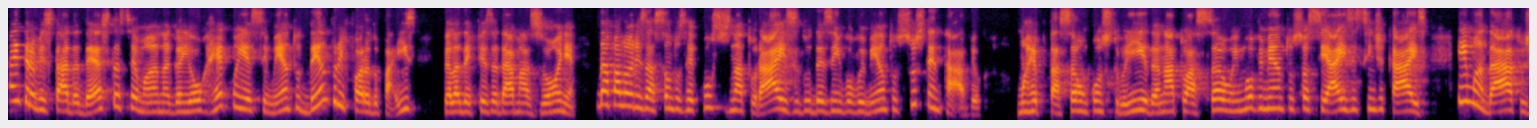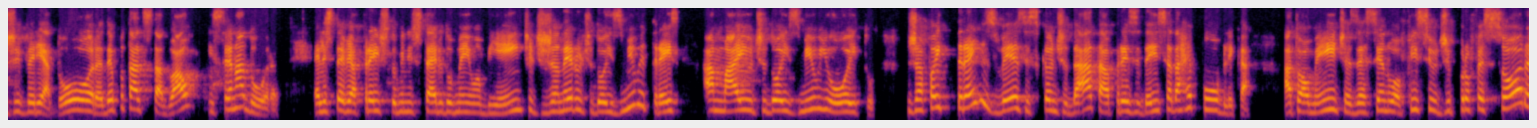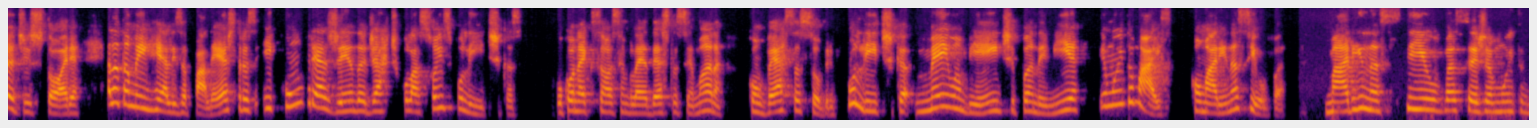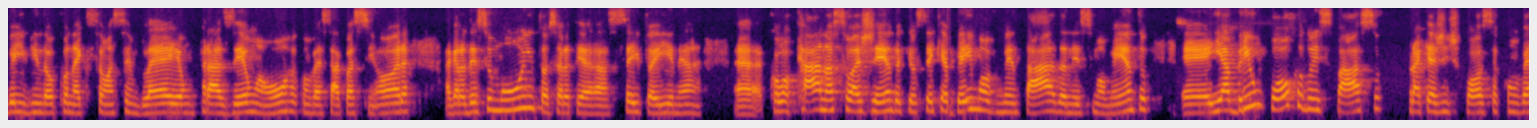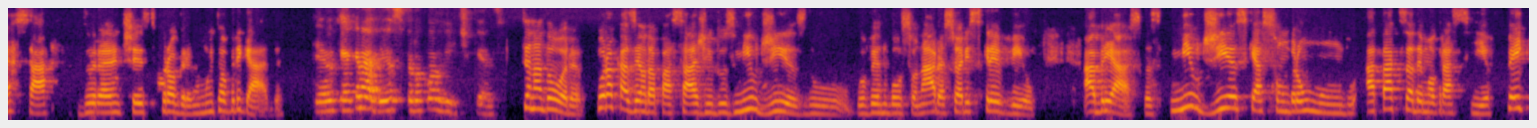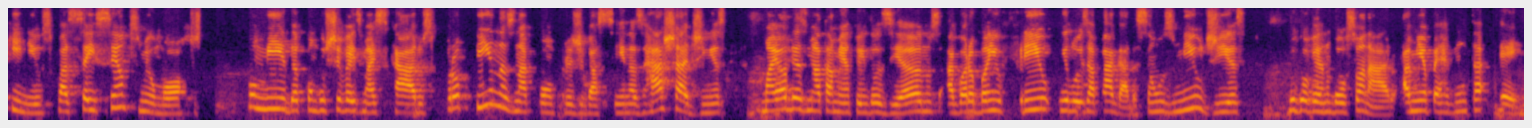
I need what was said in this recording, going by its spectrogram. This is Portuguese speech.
A entrevistada desta semana ganhou reconhecimento dentro e fora do país pela defesa da Amazônia, da valorização dos recursos naturais e do desenvolvimento sustentável. Uma reputação construída na atuação em movimentos sociais e sindicais, em mandatos de vereadora, deputada estadual e senadora. Ela esteve à frente do Ministério do Meio Ambiente de janeiro de 2003 a maio de 2008. Já foi três vezes candidata à presidência da República. Atualmente, exercendo o ofício de professora de História, ela também realiza palestras e cumpre a agenda de articulações políticas. O Conexão Assembleia desta semana conversa sobre política, meio ambiente, pandemia e muito mais, com Marina Silva. Marina Silva, seja muito bem-vinda ao Conexão Assembleia, é um prazer, uma honra conversar com a senhora. Agradeço muito a senhora ter aceito aí, né, é, colocar na sua agenda, que eu sei que é bem movimentada nesse momento, é, e abrir um pouco do espaço para que a gente possa conversar durante esse programa. Muito obrigada. Eu que agradeço pelo convite, Kézia. Senadora, por ocasião da passagem dos mil dias do governo Bolsonaro, a senhora escreveu abre aspas, mil dias que assombram o mundo, ataques à democracia, fake news, quase 600 mil mortos, comida, combustíveis mais caros, propinas na compra de vacinas, rachadinhas, maior desmatamento em 12 anos, agora banho frio e luz apagada. São os mil dias do governo Bolsonaro. A minha pergunta é:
